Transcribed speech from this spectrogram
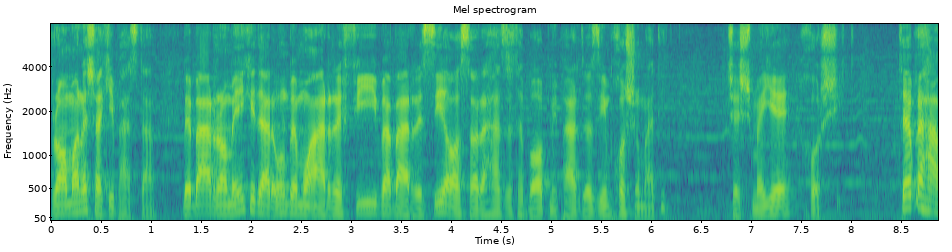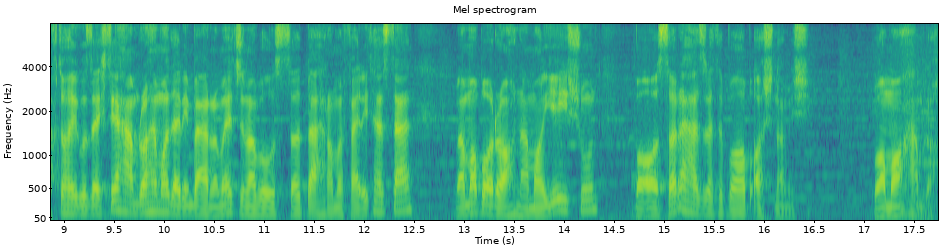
رامان شکیب هستم. به برنامه‌ای که در اون به معرفی و بررسی آثار حضرت باب می‌پردازیم خوش اومدید. چشمه خورشید. طبق هفته های گذشته همراه ما در این برنامه جناب استاد بهرام فرید هستند و ما با راهنمایی ایشون با آثار حضرت باب آشنا میشیم. با ما همراه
